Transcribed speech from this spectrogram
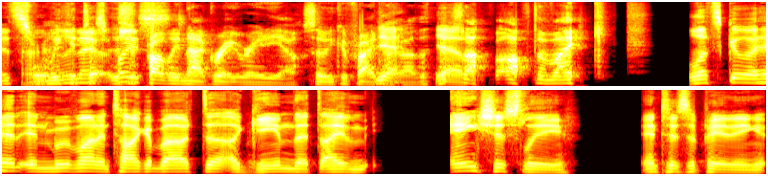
It's a Well, really we could. nice tell place. this is probably not great radio, so we could probably Yeah, talk about this yeah. off, off the mic. Let's go ahead and move on and talk about uh, a game that I'm anxiously anticipating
